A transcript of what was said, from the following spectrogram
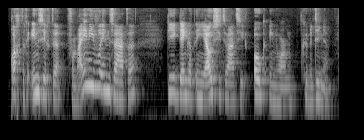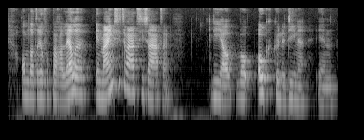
prachtige inzichten voor mij in ieder geval in zaten. Die ik denk dat in jouw situatie ook enorm kunnen dienen. Omdat er heel veel parallellen in mijn situatie zaten. Die jou ook kunnen dienen in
